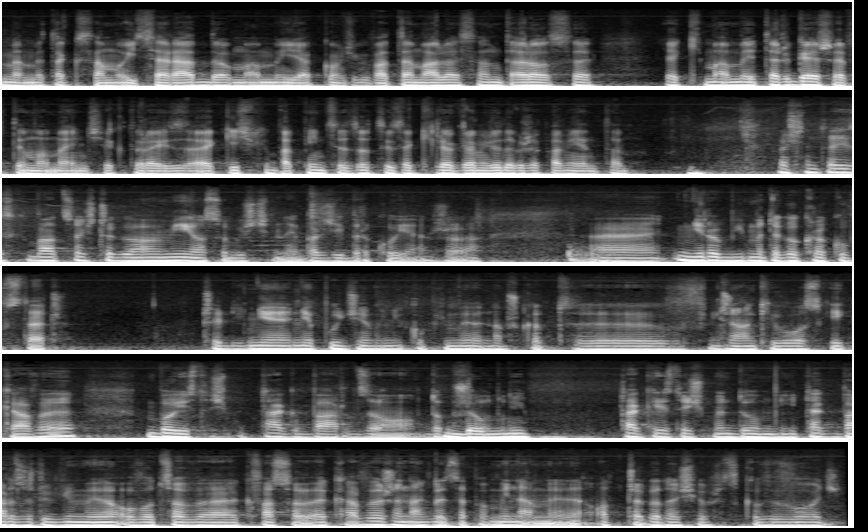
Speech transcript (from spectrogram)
Mamy tak samo i Cerrado, mamy jakąś Guatemala Santa Rosę, jak i mamy też Geszę w tym momencie, która jest za jakieś chyba 500 zł za kilogram, jeżeli dobrze pamiętam. Właśnie to jest chyba coś, czego mi osobiście najbardziej brakuje, że e, nie robimy tego kroku wstecz. Czyli nie, nie pójdziemy, nie kupimy na przykład e, filiżanki włoskiej kawy, bo jesteśmy tak bardzo do przodu. Dumni. Tak jesteśmy dumni, tak bardzo lubimy owocowe, kwasowe kawy, że nagle zapominamy od czego to się wszystko wywodzi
